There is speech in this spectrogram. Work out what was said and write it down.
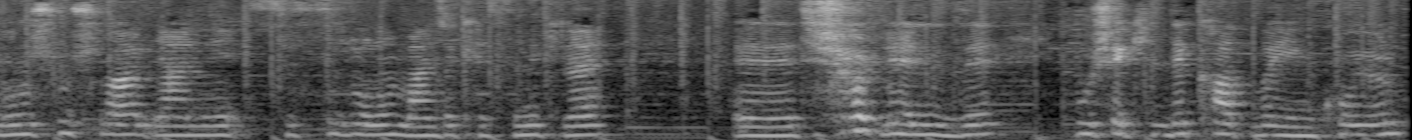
buruşmuşlar yani sizsiz olun bence kesinlikle e, tişörtlerinizi bu şekilde katlayın koyun.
